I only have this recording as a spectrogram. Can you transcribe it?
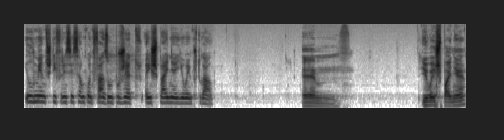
elementos de diferenciação quando fazes um projeto em Espanha e ou em Portugal? Um, eu em Espanha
